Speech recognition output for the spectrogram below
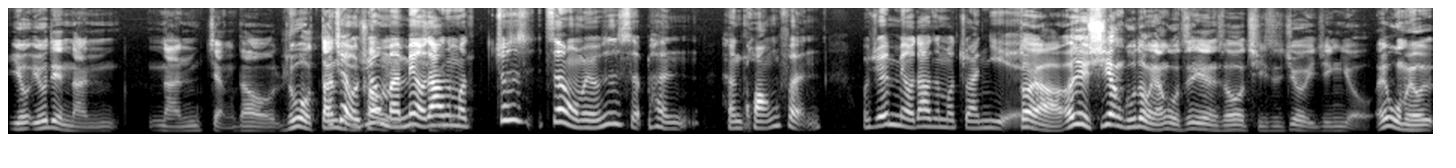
有有点难难讲到，如果单而且我觉得我们没有到那么么，就是这我们有是很很狂粉，我觉得没有到这么专业。对啊，而且西洋古董洋果之前的时候，其实就已经有，哎、我们有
